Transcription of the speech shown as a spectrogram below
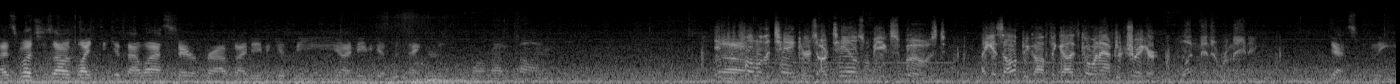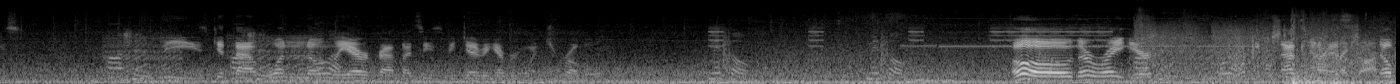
as much as I would like to get that last aircraft, I need to get the. I need to get the tankers before I'm out of time. If Uh. we follow the tankers, our tails will be exposed. I guess I'll pick off the guys going after Trigger. One minute remaining. Yes, please. Caution. Please get that one lonely aircraft that seems to be giving everyone trouble. Missile. Missile. Oh, they're right here. More people That's still behind than I thought. Nope,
